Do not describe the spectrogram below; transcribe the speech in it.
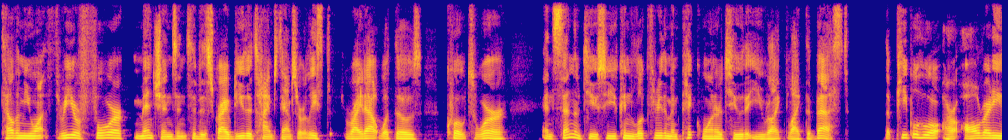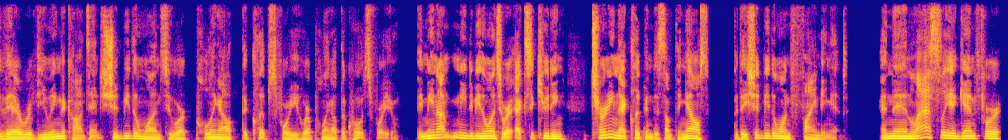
tell them you want three or four mentions and to describe to you the timestamps or at least write out what those quotes were and send them to you so you can look through them and pick one or two that you like like the best. The people who are already there reviewing the content should be the ones who are pulling out the clips for you, who are pulling out the quotes for you. They may not need to be the ones who are executing, turning that clip into something else, but they should be the one finding it. And then lastly, again, for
